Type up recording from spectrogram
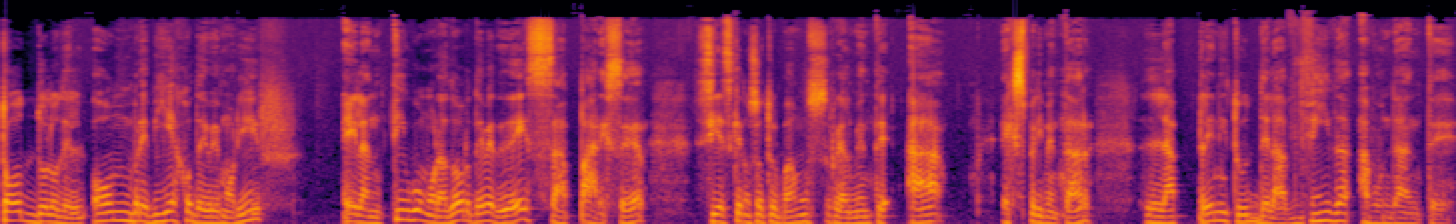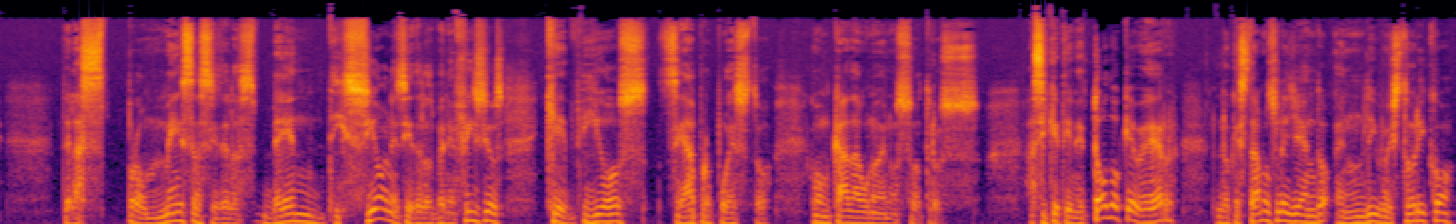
todo lo del hombre viejo debe morir, el antiguo morador debe desaparecer si es que nosotros vamos realmente a experimentar la plenitud de la vida abundante, de las promesas y de las bendiciones y de los beneficios que Dios se ha propuesto con cada uno de nosotros. Así que tiene todo que ver lo que estamos leyendo en un libro histórico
